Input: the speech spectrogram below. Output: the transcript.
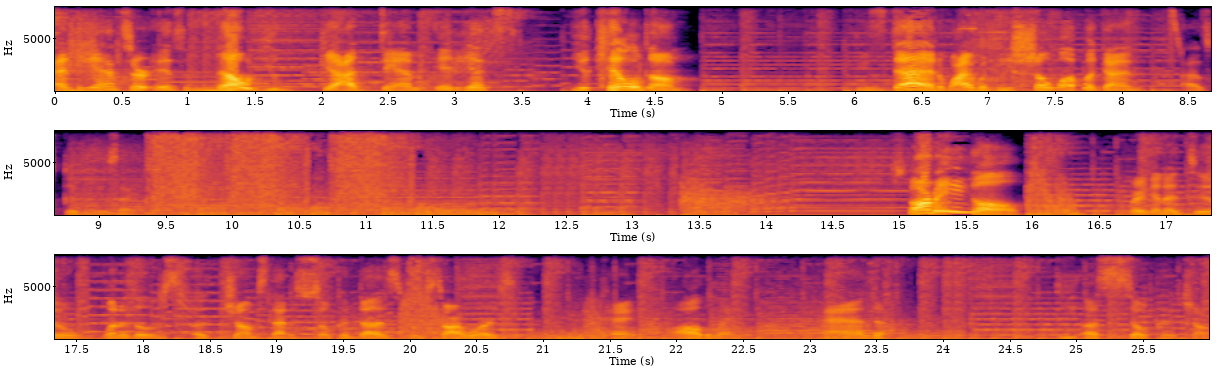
And the answer is no, you goddamn idiots! You killed him! He's dead! Why would he show up again? Has good music. Storm Eagle! We're gonna do one of those uh, jumps that Ahsoka does from Star Wars. Okay, all the way. And the Ahsoka jump.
